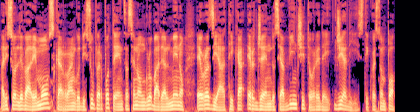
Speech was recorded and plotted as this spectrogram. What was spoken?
a risollevare Mosca al rango di superpotenza, se non globale almeno euroasiatica, ergendosi a vincitore dei jihadisti. Questo è un po'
